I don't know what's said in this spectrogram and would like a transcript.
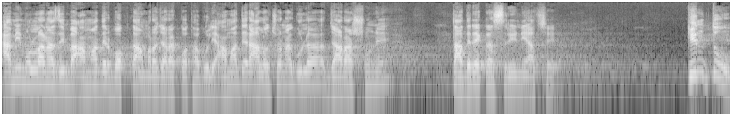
আমি মোল্লা নাজিম বা আমাদের বক্তা, আমরা যারা কথা বলি, আমাদের আলোচনাগুলো যারা শুনে, তাদের একটা শ্রেণি আছে। কিন্তু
